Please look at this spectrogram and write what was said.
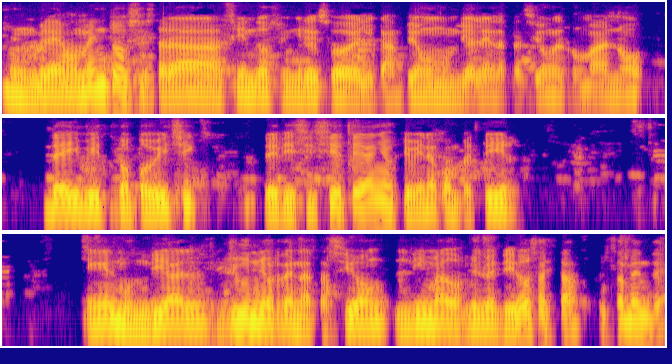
En breves momentos estará haciendo su ingreso el campeón mundial en natación, el rumano David Popovicic, de 17 años, que viene a competir en el Mundial Junior de Natación Lima 2022. Ahí está, justamente.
